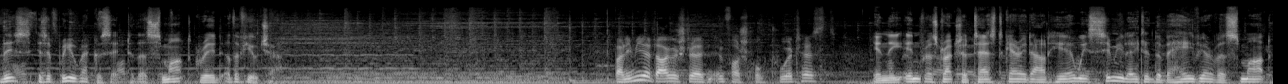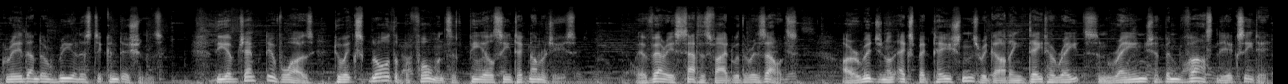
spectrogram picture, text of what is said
This is a prerequisite to the smart grid of the future. Bei dem hier dargestellten Infrastrukturtest In the infrastructure test carried out here, we simulated the behavior of a smart grid under realistic conditions. The objective was to explore the performance of PLC technologies. We're very satisfied with the results. Our original expectations regarding data rates and range have been vastly exceeded.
